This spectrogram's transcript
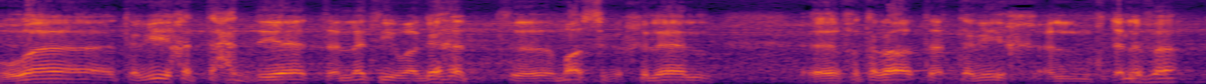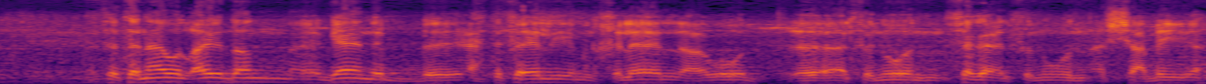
وتاريخ التحديات التي واجهت مصر خلال فترات التاريخ المختلفة. تتناول أيضا جانب احتفالي من خلال عروض الفنون فرق الفنون الشعبية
